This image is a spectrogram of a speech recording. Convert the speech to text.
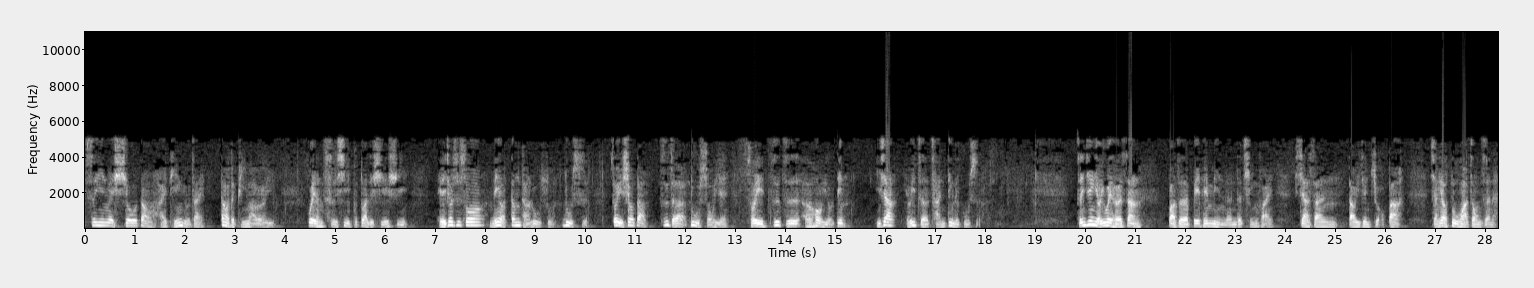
是因为修道还停留在道的皮毛而已，未能持续不断的学习。也就是说，没有登堂入室，入室，所以修道知则入所也。所以知之而后有定。以下有一则禅定的故事：曾经有一位和尚，抱着悲天悯人的情怀，下山到一间酒吧，想要度化众生啊。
